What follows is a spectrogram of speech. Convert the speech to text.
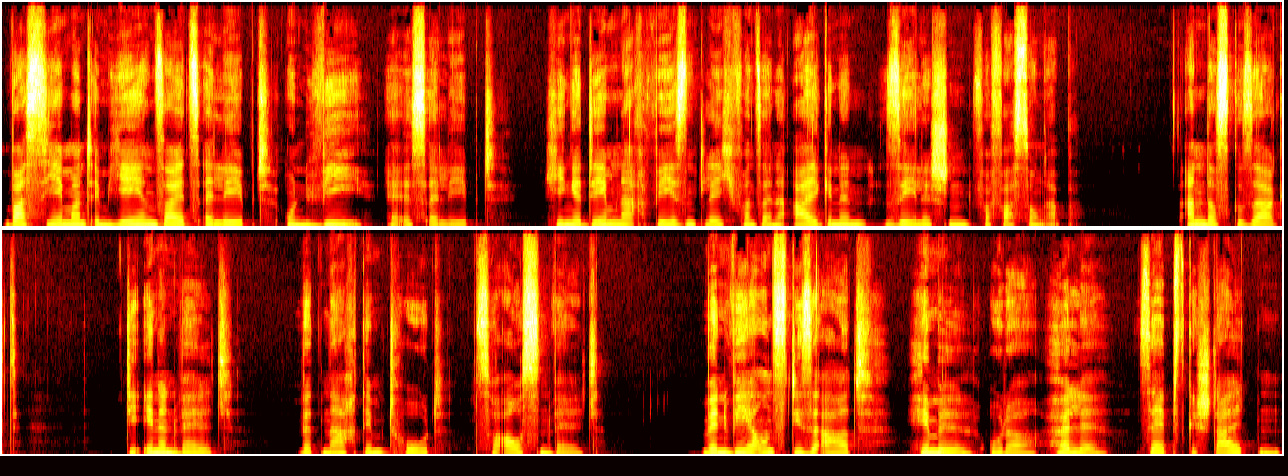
was jemand im Jenseits erlebt und wie er es erlebt, hinge demnach wesentlich von seiner eigenen seelischen Verfassung ab. Anders gesagt, die Innenwelt wird nach dem Tod zur Außenwelt. Wenn wir uns diese Art Himmel oder Hölle selbst gestalten,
